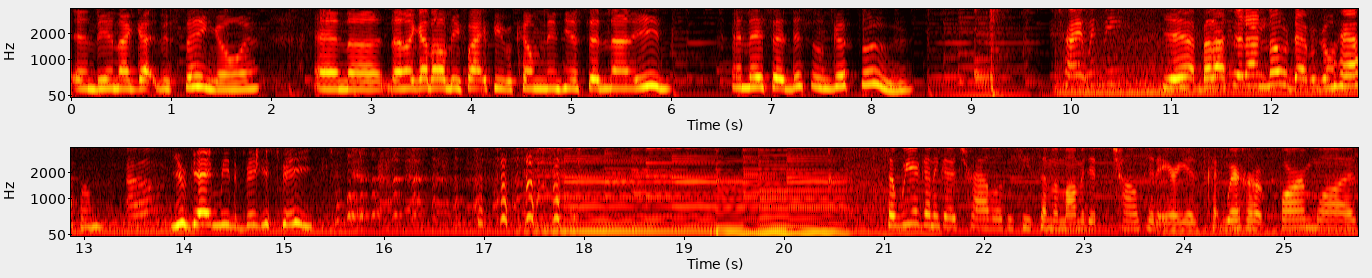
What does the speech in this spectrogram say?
and then I got this thing going, and uh, then I got all these white people coming in here sitting down eating, and they said, this is good food. Try it with me? Yeah, but I said, I know that was gonna happen. Oh? You gave me the biggest piece. so we are gonna go travel to see some of Mama Dip's childhood areas, where her farm was.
